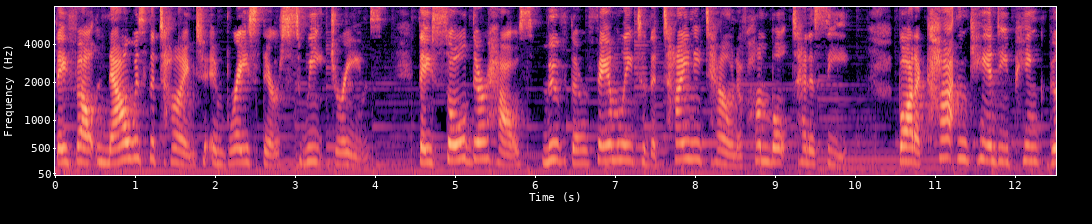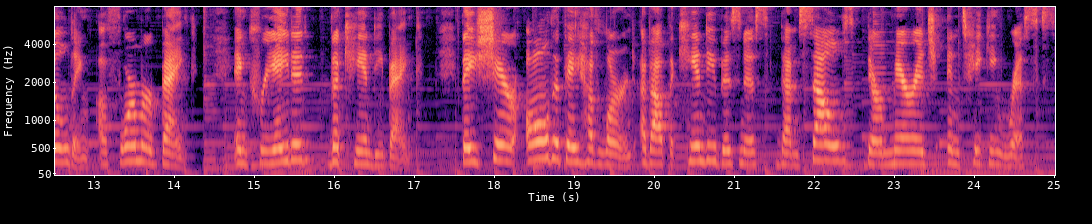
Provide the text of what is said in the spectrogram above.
They felt now was the time to embrace their sweet dreams. They sold their house, moved their family to the tiny town of Humboldt, Tennessee, bought a cotton candy pink building, a former bank, and created the Candy Bank. They share all that they have learned about the candy business, themselves, their marriage, and taking risks.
